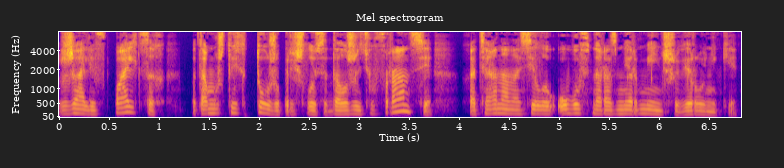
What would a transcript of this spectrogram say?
жали в пальцах, потому что их тоже пришлось одолжить у Франси, хотя она носила обувь на размер меньше Вероники.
